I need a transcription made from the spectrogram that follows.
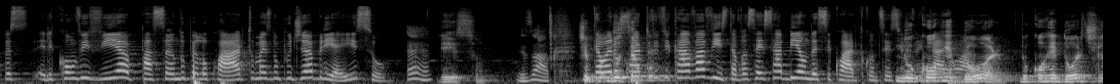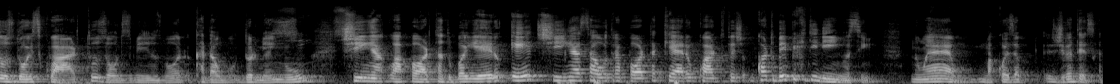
pessoas, ele convivia passando pelo quarto, mas não podia abrir, é isso? É, Isso. exato. Tipo, então era um quarto seu- que ficava à vista. Vocês sabiam desse quarto quando vocês No frequentaram lá? corredor, no corredor tinha os dois quartos, onde os meninos moram, cada um dormia em um. Tinha a porta do banheiro e tinha essa outra porta que era um quarto fechado. Um quarto bem pequenininho, assim. Não é uma coisa gigantesca.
